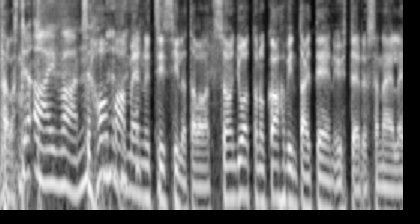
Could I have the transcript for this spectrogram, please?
tällaista. Aivan. Se homma on mennyt siis sillä tavalla, että se on juottanut kahvin tai teen yhteydessä näille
